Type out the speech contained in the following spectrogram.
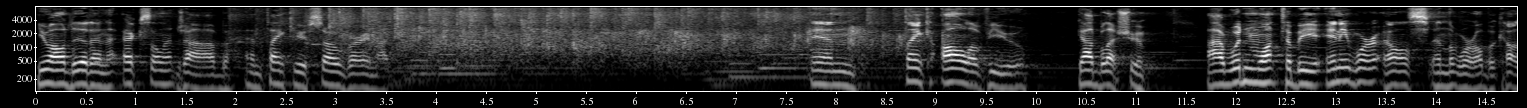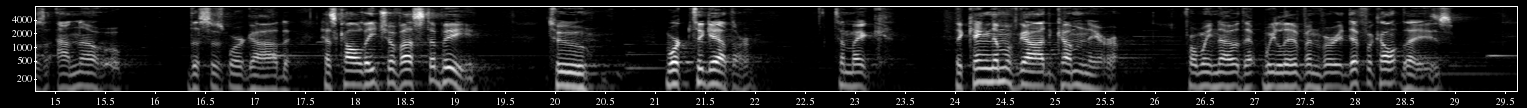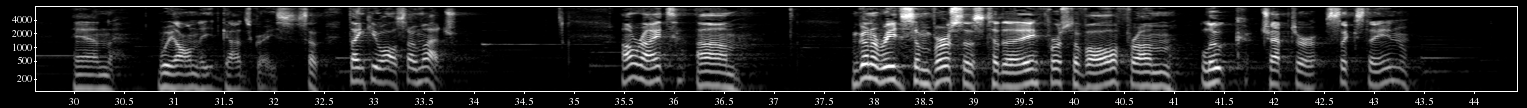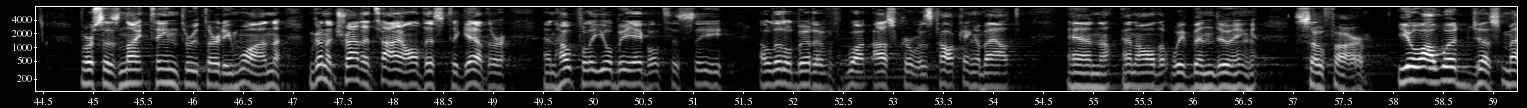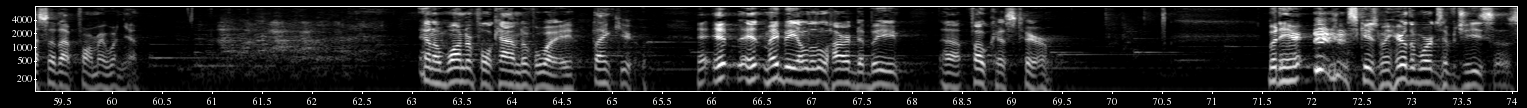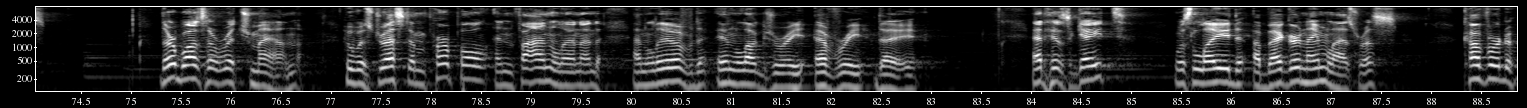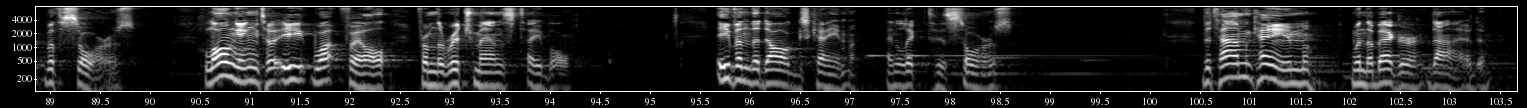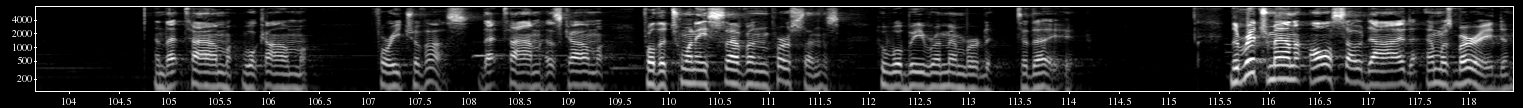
you all did an excellent job, and thank you so very much. And thank all of you. God bless you. I wouldn't want to be anywhere else in the world because I know this is where God has called each of us to be to work together to make the kingdom of God come near. For we know that we live in very difficult days and we all need God's grace. So thank you all so much. All right. Um, I'm going to read some verses today, first of all, from Luke chapter 16, verses 19 through 31. I'm going to try to tie all this together, and hopefully you'll be able to see a little bit of what Oscar was talking about and, and all that we've been doing so far. You all would just mess it up for me, wouldn't you? In a wonderful kind of way. Thank you. It, it may be a little hard to be uh, focused here. But here, excuse me, hear the words of Jesus. There was a rich man who was dressed in purple and fine linen and lived in luxury every day. At his gate was laid a beggar named Lazarus, covered with sores, longing to eat what fell from the rich man's table. Even the dogs came and licked his sores. The time came when the beggar died. And that time will come for each of us. That time has come for the 27 persons who will be remembered today. The rich man also died and was buried.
